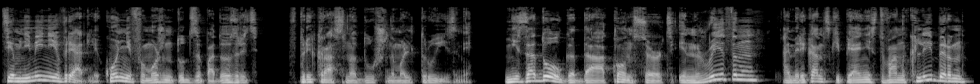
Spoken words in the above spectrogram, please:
Тем не менее, вряд ли Коннифа можно тут заподозрить в прекраснодушном альтруизме. Незадолго до «Concert in Rhythm» американский пианист Ван Клиберн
